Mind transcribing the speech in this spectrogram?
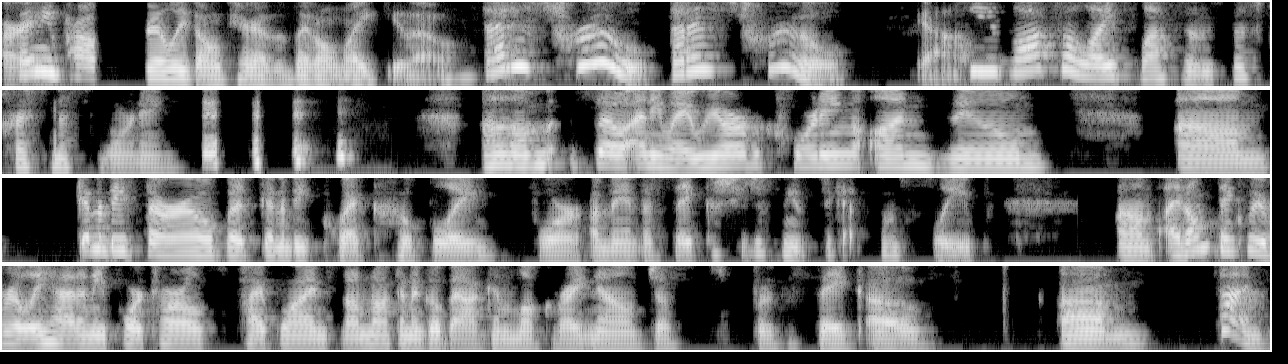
All Then you probably really don't care that they don't like you, though. that is true. That is true. Yeah. See, lots of life lessons this Christmas morning. um, so anyway, we are recording on Zoom. Um, gonna be thorough, but gonna be quick, hopefully, for Amanda's sake, because she just needs to get some sleep. Um, I don't think we really had any Port Charles pipelines, and I'm not gonna go back and look right now just for the sake of um time.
